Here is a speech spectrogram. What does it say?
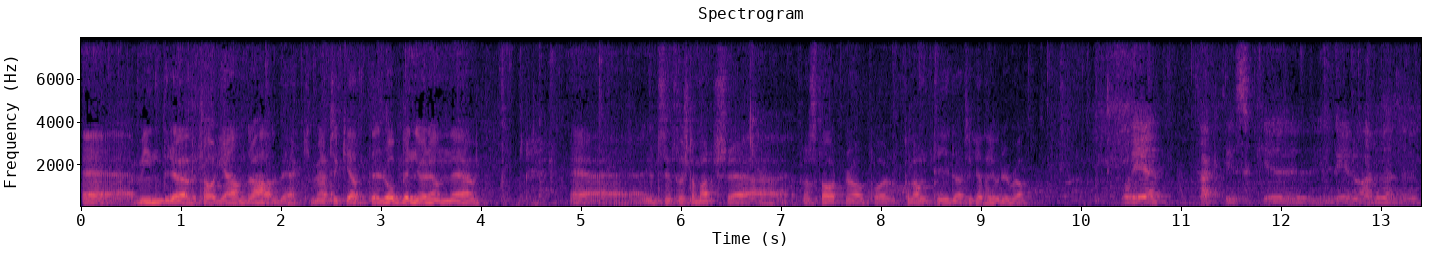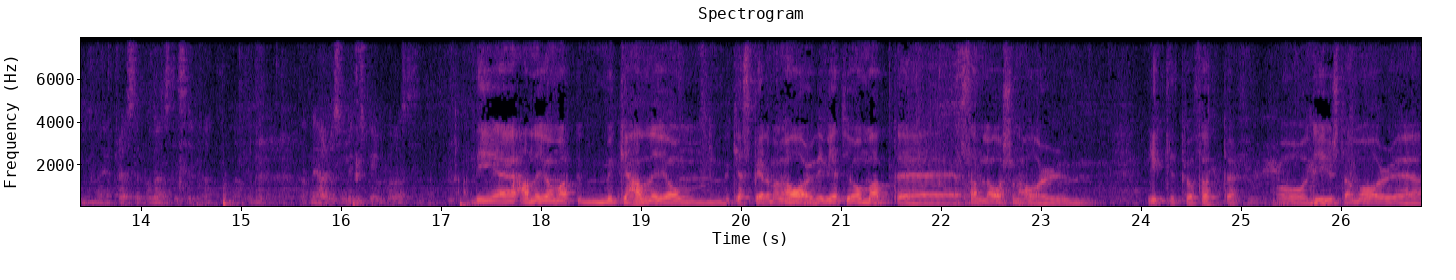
eh, mindre övertag i andra halvlek. Men jag tycker att Robin gör en, eh, eh, gjorde sin första match eh, från start nu då på, på lång tid och jag tycker att han gjorde det bra. Var det en taktisk eh, idé du hade med, med pressen på vänstersidan? Att, att ni hade så mycket spel på vänstersidan? Det handlar ju om att, mycket handlar ju om vilka spelare man har. Vi vet ju om att eh, Sam Larsson har riktigt bra fötter. Och Dyrestam har eh,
